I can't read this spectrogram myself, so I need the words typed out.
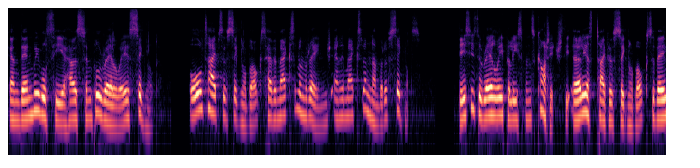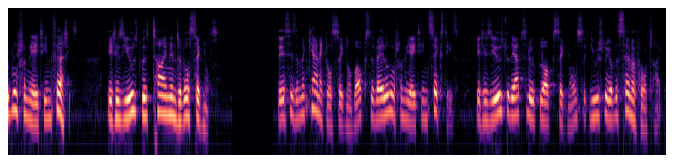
and then we will see how a simple railway is signaled. All types of signal box have a maximum range and a maximum number of signals. This is the railway policeman's cottage, the earliest type of signal box available from the 1830s. It is used with time interval signals. This is a mechanical signal box available from the 1860s. It is used with the absolute block signals, usually of the semaphore type.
